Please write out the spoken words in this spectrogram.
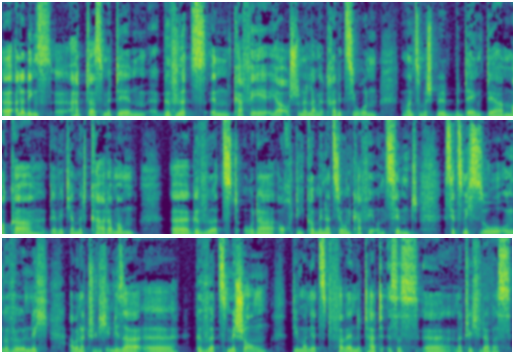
Äh, allerdings äh, hat das mit dem Gewürz in Kaffee ja auch schon eine lange Tradition. Wenn man zum Beispiel bedenkt, der Mokka, der wird ja mit Kardamom äh, gewürzt oder auch die Kombination Kaffee und Zimt ist jetzt nicht so ungewöhnlich, aber natürlich in dieser äh, Gewürzmischung, die man jetzt verwendet hat, ist es äh, natürlich wieder was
